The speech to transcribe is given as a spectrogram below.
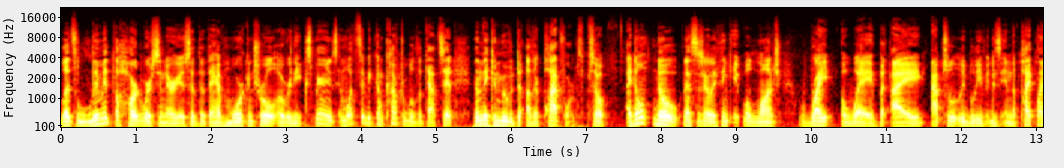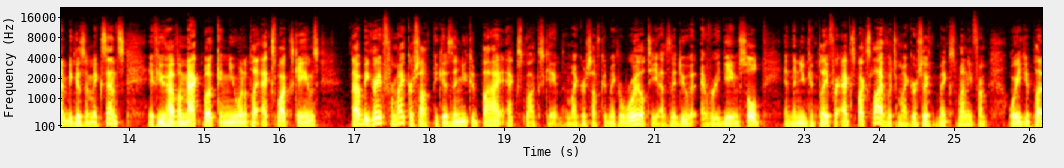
Let's limit the hardware scenarios so that they have more control over the experience. And once they become comfortable that that's it, then they can move it to other platforms. So I don't know necessarily think it will launch right away, but I absolutely believe it is in the pipeline because it makes sense. If you have a MacBook and you want to play Xbox games, that would be great for Microsoft because then you could buy Xbox games and Microsoft could make a royalty as they do with every game sold. And then you can play for Xbox Live, which Microsoft makes money from. Or you could play,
